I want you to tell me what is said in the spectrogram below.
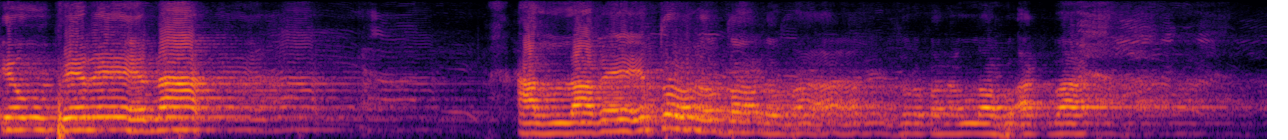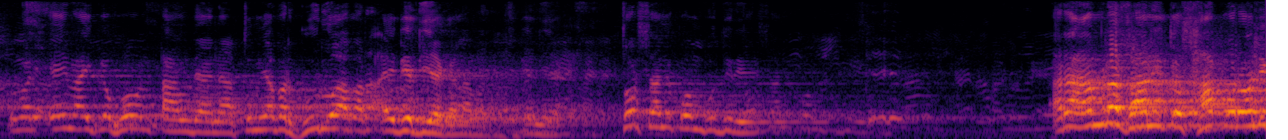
কেউ ফেরে না। আল্লাহ রে তোর দরবার জোরকান আল্লাহ আকবার। তোমার এই মাইক্রোফোন ফোন টান দেয় না, তুমি আবার গুরু আবার আইডিয়া দিয়ে গেল আমার তোর সামনে কম বুদ্ধি রে। আরে আমরা জানি তো সাপর হলে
